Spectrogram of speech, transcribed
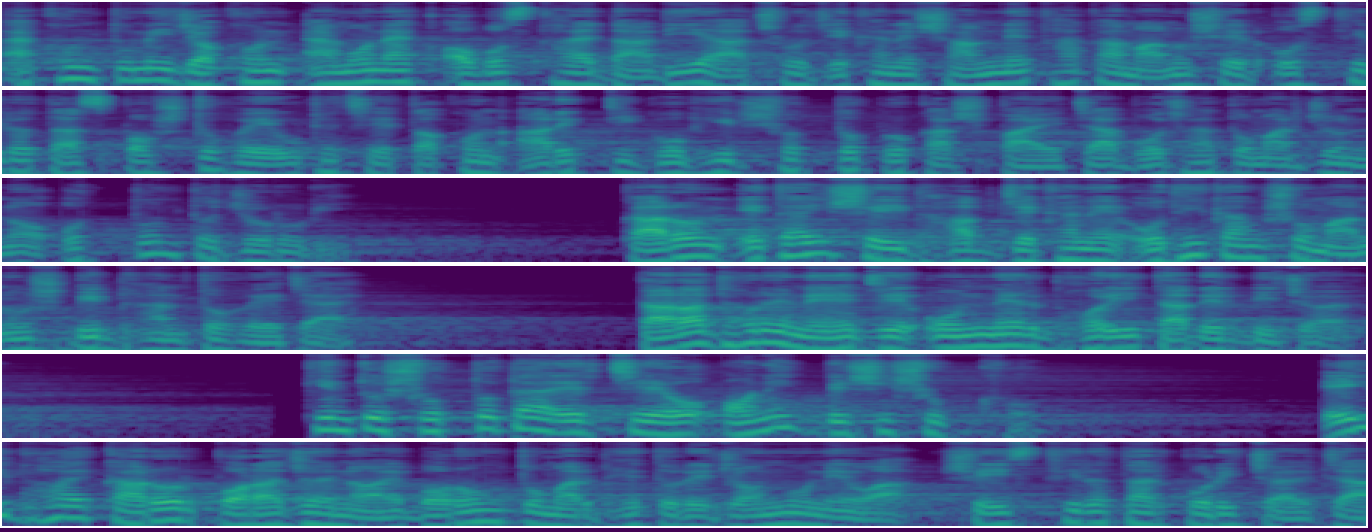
এখন তুমি যখন এমন এক অবস্থায় দাঁড়িয়ে আছো যেখানে সামনে থাকা মানুষের অস্থিরতা স্পষ্ট হয়ে উঠেছে, তখন আরেকটি গভীর সত্য প্রকাশ পায় যা বোঝা তোমার জন্য অত্যন্ত জরুরি। কারণ এটাই সেই ধাপ যেখানে অধিকাংশ মানুষ বিভ্রান্ত হয়ে যায়। তারা ধরে নেয় যে অন্যের ভয়ই তাদের বিজয়। কিন্তু সত্যটা এর চেয়েও অনেক বেশি সূক্ষ্ম। এই ভয় কারোর পরাজয় নয়, বরং তোমার ভেতরে জন্ম নেওয়া, সেই স্থিরতার পরিচয় যা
